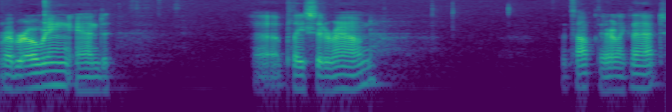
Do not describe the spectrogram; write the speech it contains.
rubber O-ring and uh, place it around the top there like that.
